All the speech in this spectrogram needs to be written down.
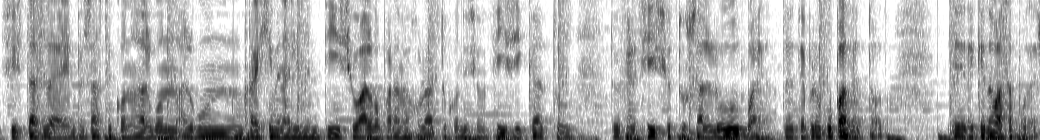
si estás, eh, empezaste con algún, algún régimen alimenticio, algo para mejorar tu condición física, tu, tu ejercicio, tu salud, bueno, te, te preocupas de todo, eh, de que no vas a poder.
